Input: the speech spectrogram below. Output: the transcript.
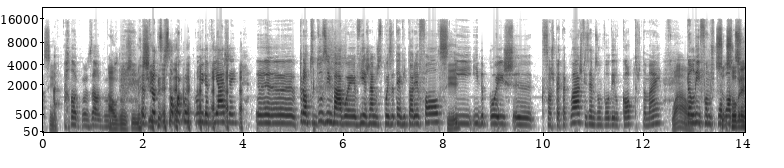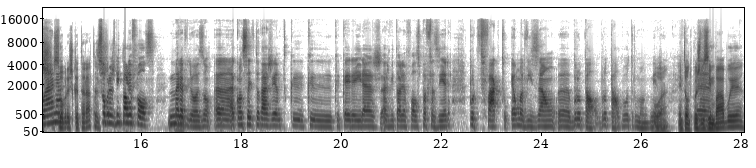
Sim. Alguns, alguns. Alguns, imagina. Pronto, só para concluir a viagem, uh, pronto, do Zimbábue viajamos depois até Vitória Falls e, e, depois, uh, que são espetaculares, fizemos um voo de helicóptero também. Uau. Dali fomos para o so, sobre as, sobre as cataratas? Sobre as Vitória Falls. Maravilhoso. Uh, aconselho toda a gente que, que, que queira ir às, às Vitória Falls para fazer, porque de facto é uma visão brutal, brutal, do outro mundo mesmo. Boa. Então depois do Zimbábue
